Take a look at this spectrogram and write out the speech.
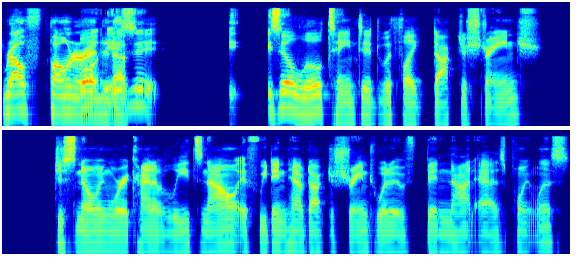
Ralph Bohner Well, ended up. is it i- is it a little tainted with like Doctor Strange? Just knowing where it kind of leads now. If we didn't have Doctor Strange, would have been not as pointless.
